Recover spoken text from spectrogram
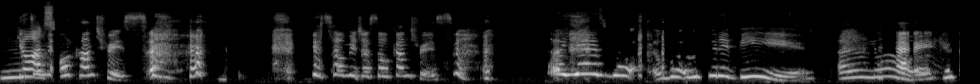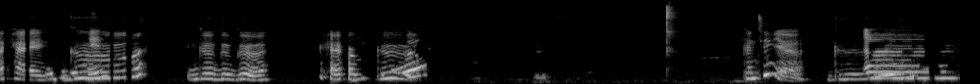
You Not tell me all countries. you tell me just all countries. Oh yes, but what, who could it be? I don't know. Okay. Okay. Is it a Goo. Goo goo goo. Okay, from goo. Well, Continue. Goo. Um,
